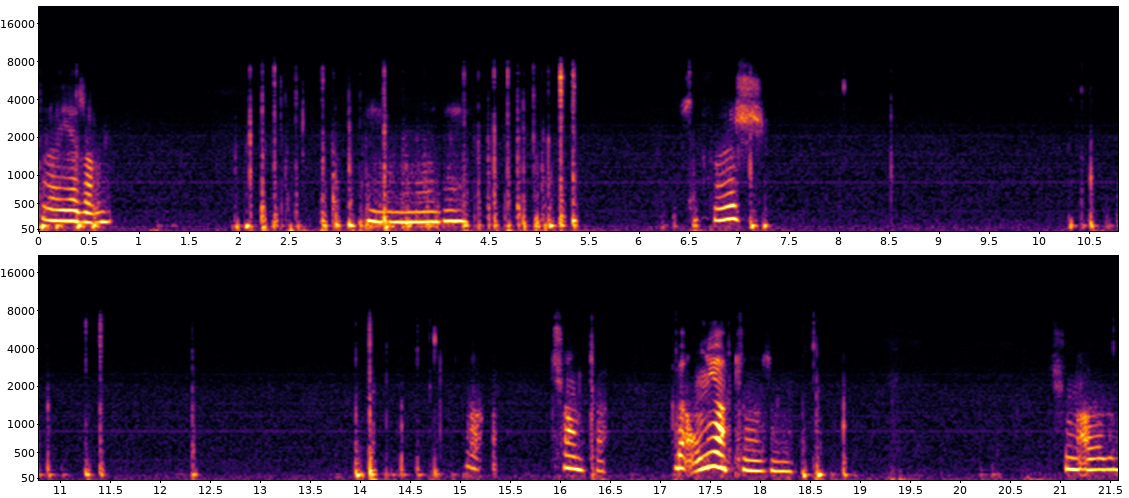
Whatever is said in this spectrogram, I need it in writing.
Şuraya yazalım. Model sıfır Aa, çanta. Ben onu yaptım o zaman. Şunu alalım.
